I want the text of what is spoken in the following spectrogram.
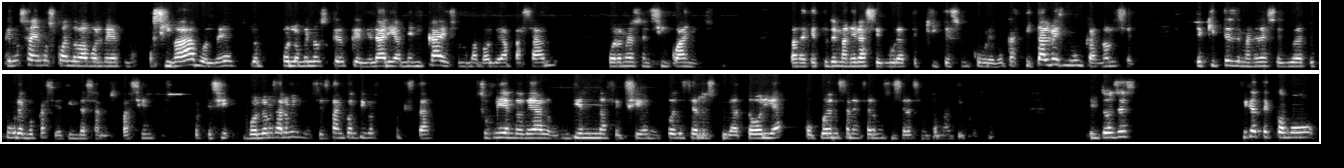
que no sabemos cuándo va a volver, ¿no? o si va a volver. Yo por lo menos creo que en el área médica eso no va a volver a pasar, por lo menos en cinco años para que tú de manera segura te quites un cubrebocas y tal vez nunca, no lo sé, te quites de manera segura tu cubrebocas y atiendas a los pacientes. Porque si volvemos a lo mismo, si están contigo es porque están sufriendo de algo, tienen una afección, puede ser respiratoria o pueden estar enfermos y ser asintomáticos. Entonces, fíjate cómo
